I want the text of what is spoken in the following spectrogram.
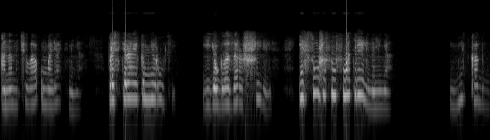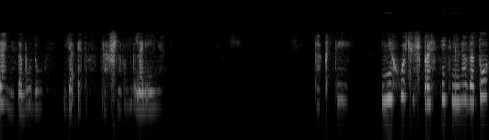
Она начала умолять меня, простирая ко мне руки. Ее глаза расширились и с ужасом смотрели на меня. Никогда не забуду я этого страшного мгновения. Так ты не хочешь простить меня за то,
